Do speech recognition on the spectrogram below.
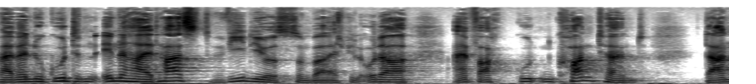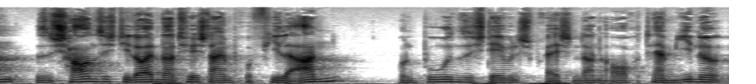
Weil wenn du guten Inhalt hast, Videos zum Beispiel oder einfach guten Content, dann schauen sich die Leute natürlich dein Profil an und buchen sich dementsprechend dann auch Termine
